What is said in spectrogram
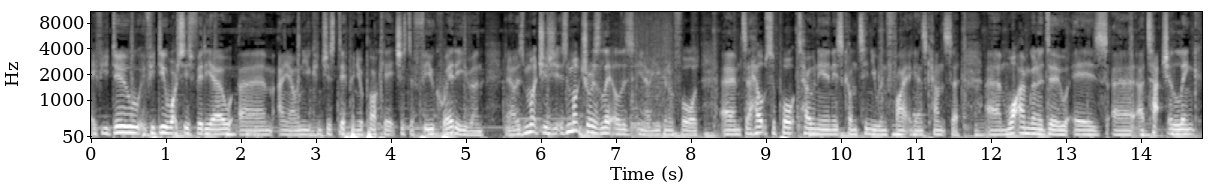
if you do if you do watch this video, um, and, you know, and you can just dip in your pocket just a few quid, even you know, as much as as much or as little as you know you can afford, um, to help support Tony in his continuing fight against cancer. Um, what I'm going to do is uh, attach a link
